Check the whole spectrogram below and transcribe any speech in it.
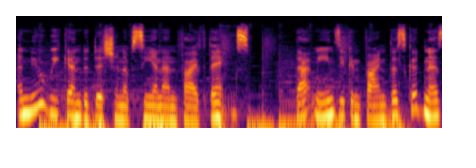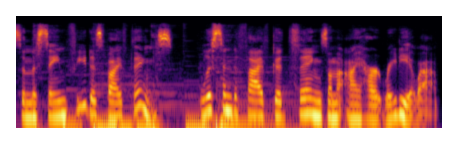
a new weekend edition of CNN Five Things. That means you can find this goodness in the same feed as Five Things. Listen to Five Good Things on the iHeartRadio app.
